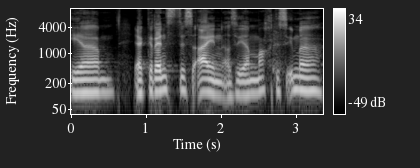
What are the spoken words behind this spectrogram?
er, er grenzt es ein. Also er macht es immer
